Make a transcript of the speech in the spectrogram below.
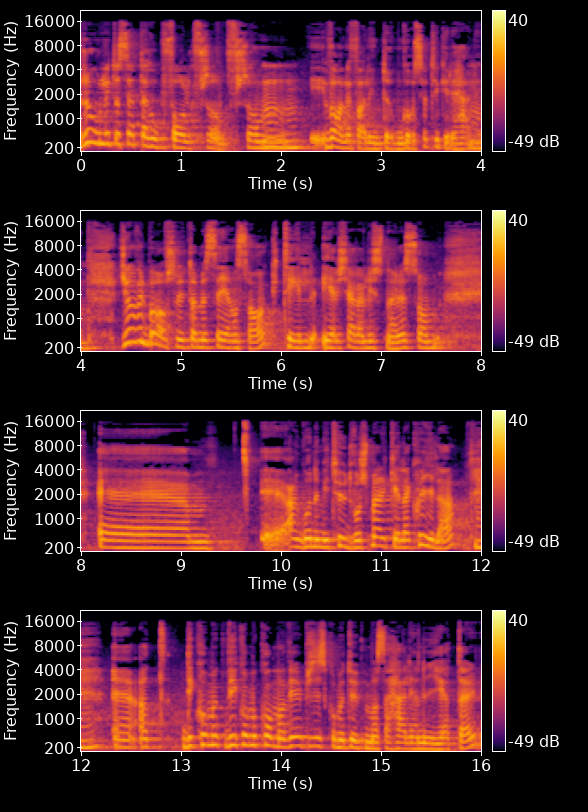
Roligt att sätta ihop folk som, som mm. i vanliga fall inte umgås. Jag tycker det är härligt. Mm. Jag vill bara avsluta med att säga en sak till er kära lyssnare som eh, eh, angående mitt hudvårdsmärke L'Aquila. Mm. Eh, att det kommer, vi, kommer komma, vi har precis kommit ut med massa härliga nyheter.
